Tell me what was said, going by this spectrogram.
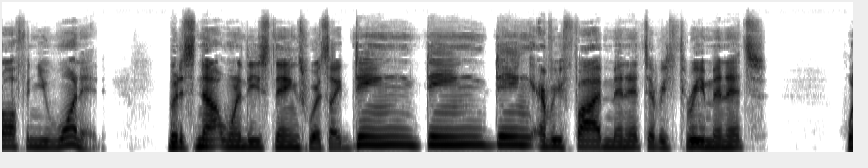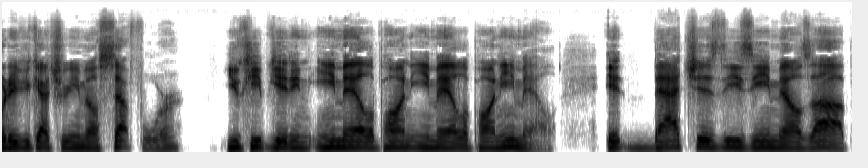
often you want it. But it's not one of these things where it's like ding, ding, ding every five minutes, every three minutes. Whatever you got your email set for, you keep getting email upon email upon email. It batches these emails up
